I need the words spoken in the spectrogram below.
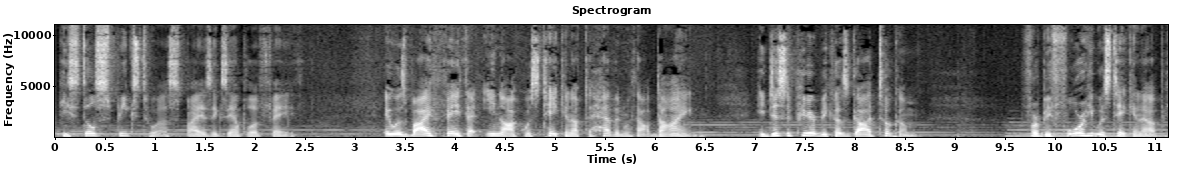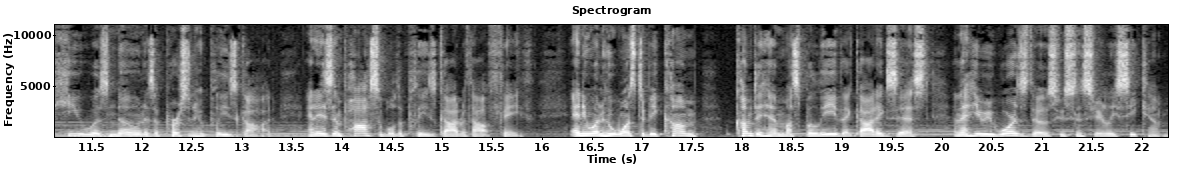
he still speaks to us by his example of faith. It was by faith that Enoch was taken up to heaven without dying. He disappeared because God took him. For before he was taken up, he was known as a person who pleased God, and it is impossible to please God without faith. Anyone who wants to become come to him must believe that God exists and that he rewards those who sincerely seek him.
